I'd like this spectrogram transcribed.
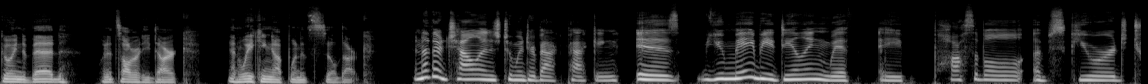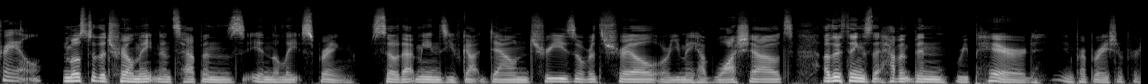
going to bed when it's already dark, and waking up when it's still dark. Another challenge to winter backpacking is you may be dealing with a possible obscured trail. Most of the trail maintenance happens in the late spring. So that means you've got downed trees over the trail, or you may have washouts, other things that haven't been repaired in preparation for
